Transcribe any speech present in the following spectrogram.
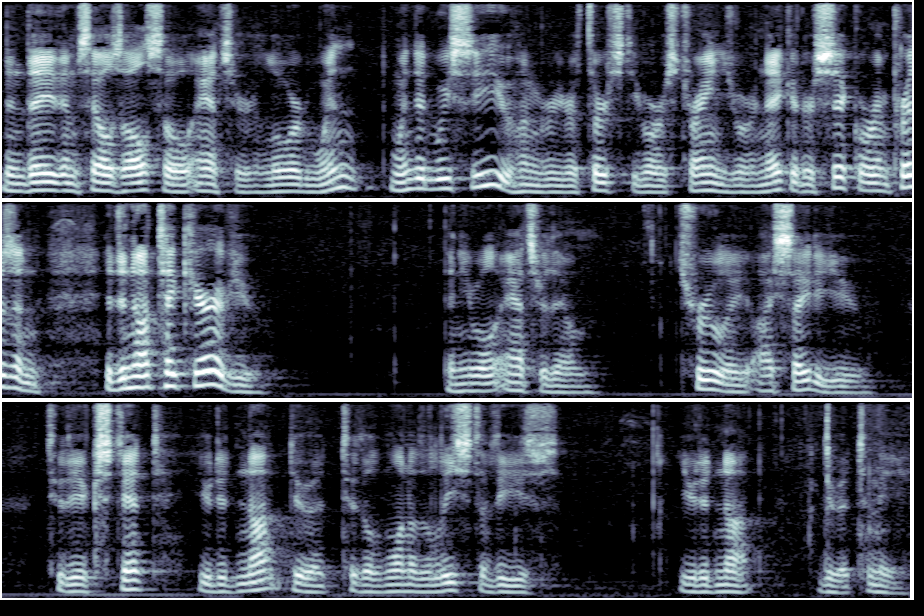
Then they themselves also answer, Lord, when, when did we see you hungry or thirsty or a stranger or naked or sick or in prison? It did not take care of you. Then he will answer them, Truly I say to you, to the extent you did not do it to the one of the least of these, you did not do it to me.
